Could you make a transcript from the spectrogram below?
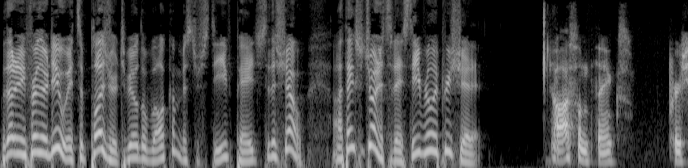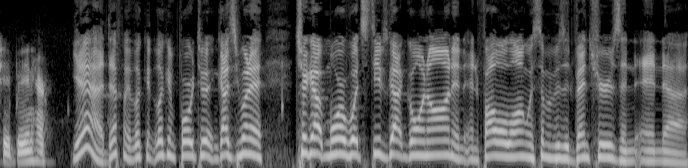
without any further ado, it's a pleasure to be able to welcome Mr. Steve Page to the show. Uh, thanks for joining us today, Steve. Really appreciate it. Awesome. Thanks. Appreciate being here. Yeah, definitely looking looking forward to it. And guys, if you want to check out more of what Steve's got going on and, and follow along with some of his adventures and and uh,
